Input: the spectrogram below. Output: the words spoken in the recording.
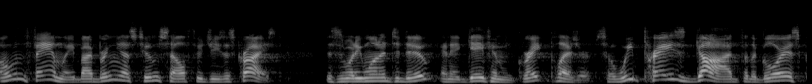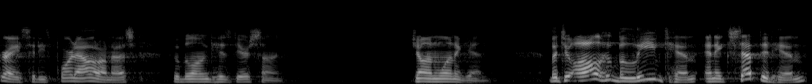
own family by bringing us to himself through Jesus Christ. This is what he wanted to do, and it gave him great pleasure. So we praise God for the glorious grace that he's poured out on us who belong to his dear Son. John 1 again. But to all who believed him and accepted him,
